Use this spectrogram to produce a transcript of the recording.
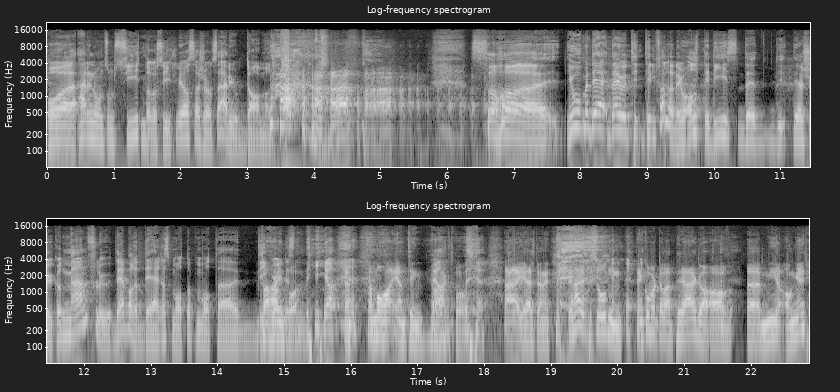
Og uh, er det noen som syter og sykeliggjør seg sjøl, så er det jo damer. Så Jo, men det, det er jo tilfellet. Det er jo alltid de, de, de, de er syke. Og manflu, det er bare deres måte å på en måte hand på. ja. De må ha én ting å Ja. hekte på oss. Jeg er helt enig. Denne episoden den kommer til å være prega av eh, mye anger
